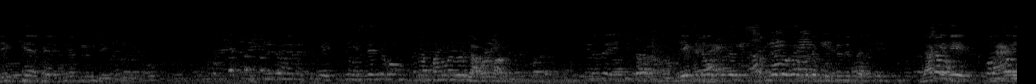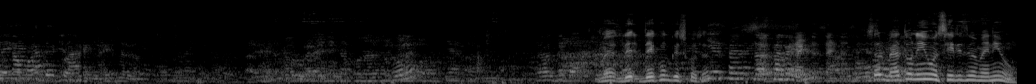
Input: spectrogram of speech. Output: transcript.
देख के आए पहले हमने फ़िल्म देखी है इसलिए तो मैंने सिर्फ़ एक इसलिए तो मैं दे, देखूँ किसको सर सर मैं तो नहीं हूँ सीरीज़ में मैं नहीं हूँ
